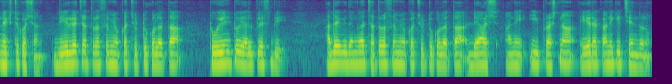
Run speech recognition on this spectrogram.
Next question. దీర్ఘచతురస్రం యొక్క చుట్టుకొలత two into L plus B. అదేవిధంగా చతురస్రం యొక్క చుట్టుకొలత డ్యాష్ అనే ఈ ప్రశ్న ఏ రకానికి చెందును?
